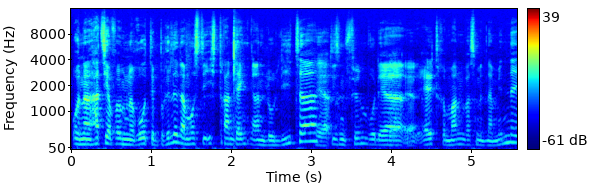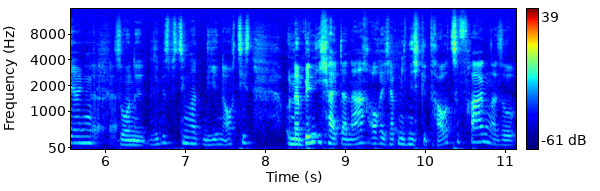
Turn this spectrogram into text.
Und dann hat sie auf einmal eine rote Brille, da musste ich dran denken an Lolita, Ja. diesen Film, wo der Ja, ja. ältere Mann was mit einer Minderjährigen, so eine Liebesbeziehung hat, die ihn auch ziehst. Und dann bin ich halt danach auch, ich habe mich nicht getraut zu fragen, also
